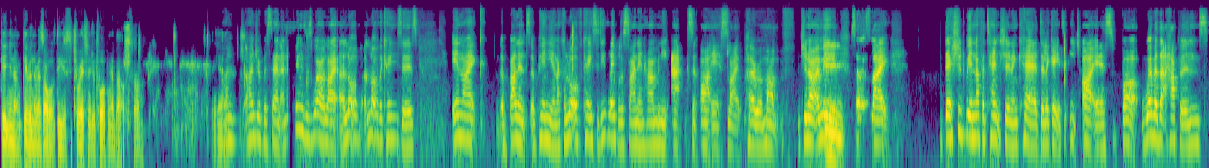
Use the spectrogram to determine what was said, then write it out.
get you know given the result of these situations you're talking about. So yeah, hundred percent. And the thing is as well, like a lot of a lot of the cases in like a balanced opinion, like a lot of cases, these labels are signing how many acts and artists like per a month. Do you know what I mean? mm, So it's like there should be enough attention and care delegated to each artist, but whether that happens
